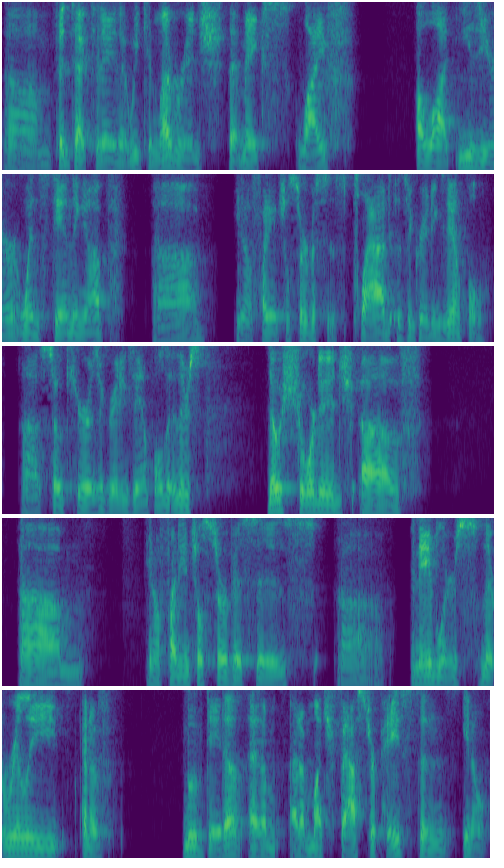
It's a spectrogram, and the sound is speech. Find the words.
um, fintech today that we can leverage that makes life a lot easier when standing up, uh, you know, financial services. Plaid is a great example. Uh, Socure is a great example. There's no shortage of, um, you know, financial services uh, enablers that really kind of move data at a at a much faster pace than you know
